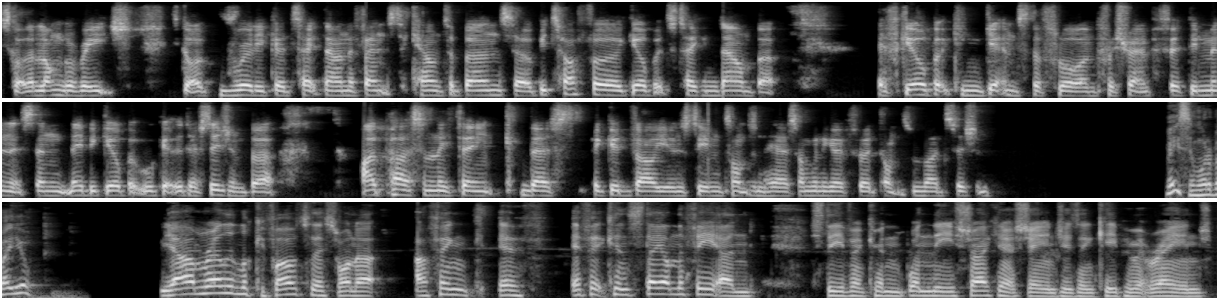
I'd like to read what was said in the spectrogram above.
He's got the longer reach. He's got a really good takedown defence to counter Burns, so it'd be tough for Gilbert to take him down. But if Gilbert can get him to the floor and frustrate him for 15 minutes, then maybe Gilbert will get the decision. But I personally think there's a good value in Stephen Thompson here, so I'm going to go for Thompson by decision. Mason, what about you? Yeah, I'm really looking forward to this one. I, I think if if it can stay on the feet and Stephen can win the striking exchanges and keep him at range,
